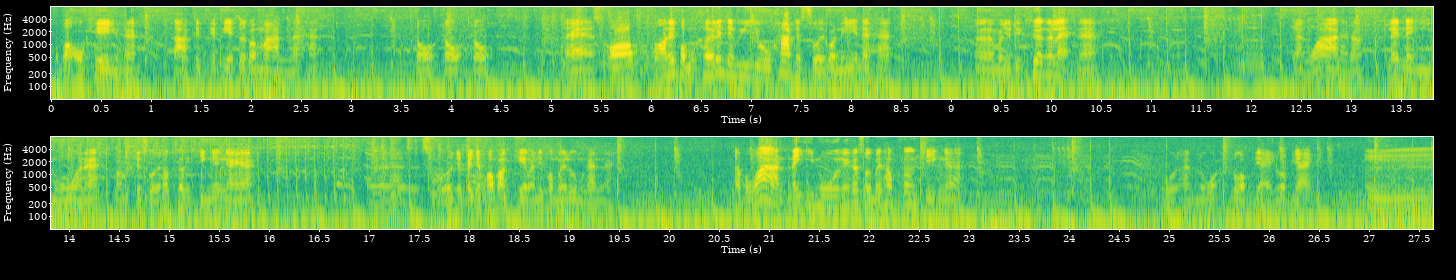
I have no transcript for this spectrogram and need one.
ผมว่าโอเคอยู่นะ 30 fps โดยประมาณนะฮะ โจโจโจแต่พอตอนที่ผมเคยเล่นใน VU ภาพจะสวยกว่านี้นะฮะ เออมันอยู่ที่เครื่องนั่นแหละนะ อย่างว่านะเนาะเล่นใน EMU อะนะ มันจะสวยเท่าเครื่องจริงยังไงอะเออหรือว่าจะเป็นเฉพาะบางเกมอันนี้ผมไม่รู้เหมือนกันนะ แต่ผมว่าในอีมูยังไงก็สวยไม่เท่าเครื่องจริงอะดูนะรวบรวบใหญ่รวบใหญ่ อืม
